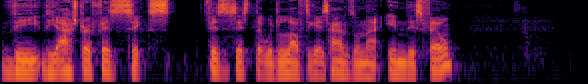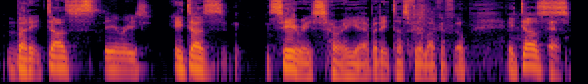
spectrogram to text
the the astrophysics physicist that would love to get his hands on that in this film. Hmm. But it does series. it does series, sorry, yeah, but it does feel like a film. It does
